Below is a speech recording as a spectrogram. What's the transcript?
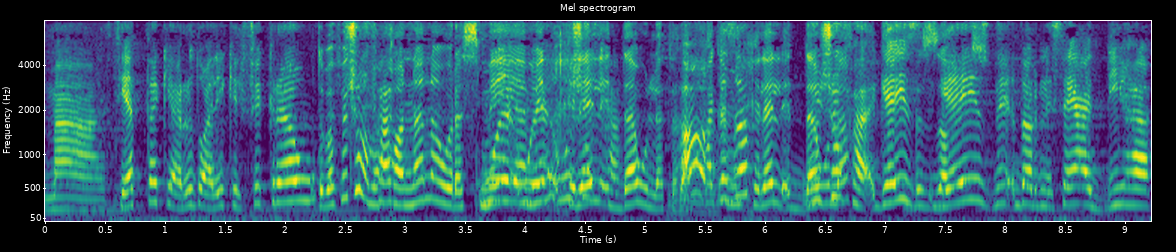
مع سيادتك يعرضوا عليك الفكرة و- تبقى فكرة. مقننة ورسمية و- و- من خلال وشوفها. الدولة تبقى آه، حاجة من بالظبط. خلال الدولة نشوفها جايز بالظبط. جايز نقدر نساعد بيها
